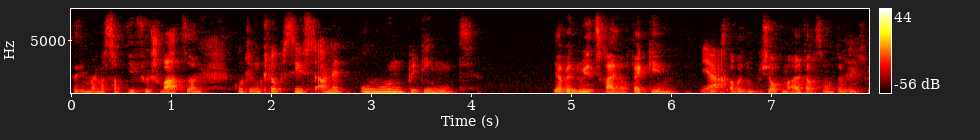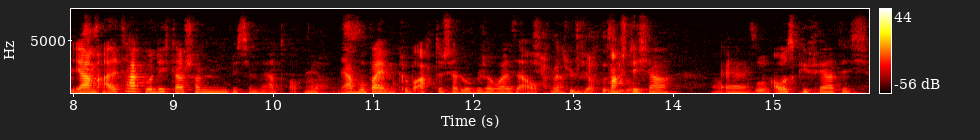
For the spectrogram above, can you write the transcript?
Sag ich mal, was habt ihr für Schwarz an? Gut, im Club siehst du auch nicht unbedingt. Ja, wenn du jetzt rein auf weggehen. Ja. guckst, aber du bist ja auch im Alltag so unterwegs. Ja, im Alltag würde ich da schon ein bisschen mehr drauf Ja. achten. Ja, wobei im Club achte ich ja logischerweise auch. Ja, ne? natürlich achtest du Machst dich ja Ja, äh, also- ausgefertigt.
